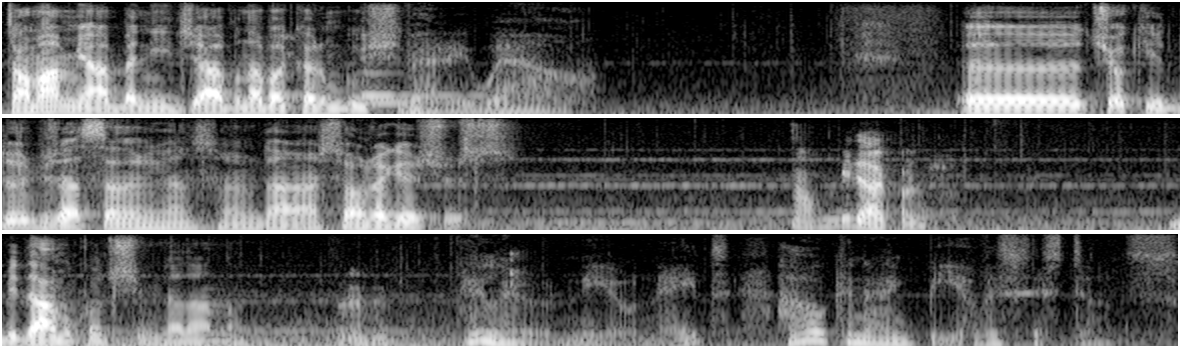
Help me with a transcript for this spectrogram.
Tamam ya ben icabına bakarım bu işin. Very well. Ee, çok iyi. Dur biraz. Sana sorun daha var. Sonra görüşürüz. Tamam bir daha konuş. Bir daha mı konuşayım? Hı hı. Hello, neonate. How can I be of assistance?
